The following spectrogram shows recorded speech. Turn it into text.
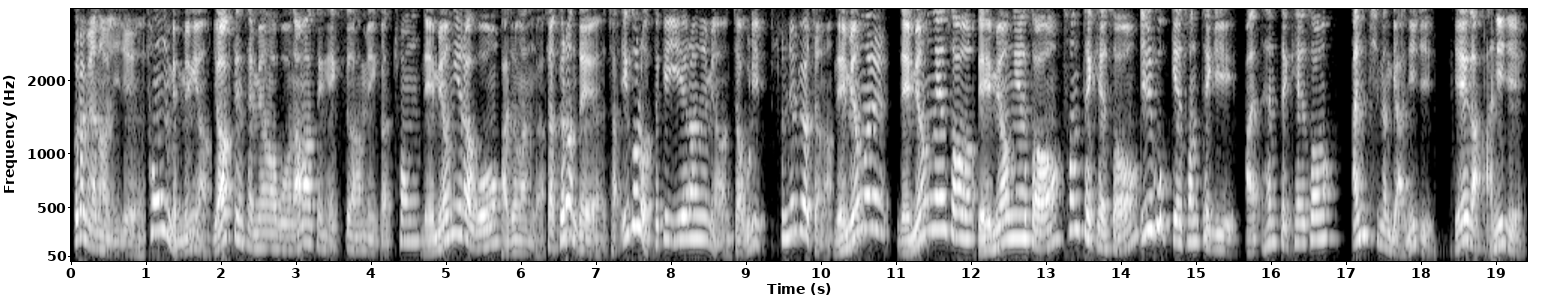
그러면은 이제 총 몇 명이야? 여학생 3명하고 남학생 X 한 명이니까 총 4명이라고 가정하는 거야. 자, 그런데 자, 이걸 어떻게 이해를 하냐면 자, 우리 순열 배웠잖아. 4명을 4명에서 4명에서 선택해서 7개 선택이 아, 선택해서 앉히는 게 아니지. 얘가 아니지.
